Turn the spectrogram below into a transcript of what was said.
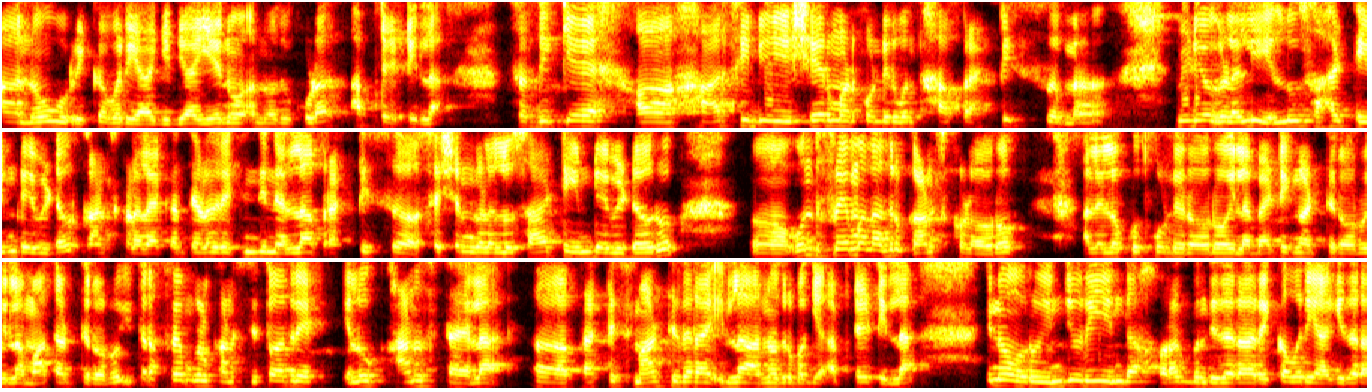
ಆ ನೋವು ರಿಕವರಿ ಆಗಿದೆಯಾ, ಏನು ಅನ್ನೋದು ಕೂಡ ಅಪ್ಡೇಟ್ ಇಲ್ಲ. ಸದ್ಯಕ್ಕೆ ಆರ್ ಸಿ ಬಿ ಶೇರ್ ಮಾಡ್ಕೊಂಡಿರುವಂತಹ ಪ್ರಾಕ್ಟೀಸ್ ವಿಡಿಯೋಗಳಲ್ಲಿ ಎಲ್ಲೂ ಸಹ ಟೀಮ್ ಡೇವಿಡ್ ಅವರು ಕಾಣಿಸ್ಕೊಳ್ಳಲ್ಲ ಯಾಕಂತ ಹೇಳಿದ್ರೆ ಹಿಂದಿನ ಎಲ್ಲ ಪ್ರಾಕ್ಟೀಸ್ ಸೆಷನ್ಗಳಲ್ಲೂ ಸಹ ಟೀಮ್ ಡೇವಿಡ್ ಅವರು ಒಂದು ಫ್ರೇಮಲ್ಲಿ ಆದ್ರೂ ಕಾಣಿಸ್ಕೊಳ್ಳೋರು, ಅಲ್ಲೆಲ್ಲೋ ಕೂತ್ಕೊಂಡಿರೋರು, ಇಲ್ಲ ಬ್ಯಾಟಿಂಗ್ ಆಡ್ತಿರೋರು, ಇಲ್ಲ ಮಾತಾಡ್ತಿರೋರು, ಈ ತರ ಫ್ರೇಮ್ಗಳು ಕಾಣಿಸ್ತಿತ್ತು. ಆದ್ರೆ ಎಲ್ಲೋ ಕಾಣಿಸ್ತಾ ಇಲ್ಲ. ಪ್ರಾಕ್ಟೀಸ್ ಮಾಡ್ತಿದಾರಾ ಇಲ್ಲ ಅನ್ನೋದ್ರ ಬಗ್ಗೆ ಅಪ್ಡೇಟ್ ಇಲ್ಲ. ಇನ್ನು ಅವರು ಇಂಜುರಿಯಿಂದ ಹೊರಗೆ ಬಂದಿದಾರ ರಿಕವರಿ ಆಗಿದಾರ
